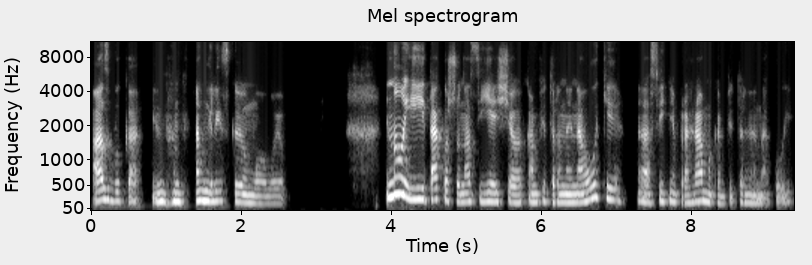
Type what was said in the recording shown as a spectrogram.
азбука англійською мовою. Ну і також у нас є ще комп'ютерні науки, освітня програма комп'ютерної науки.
